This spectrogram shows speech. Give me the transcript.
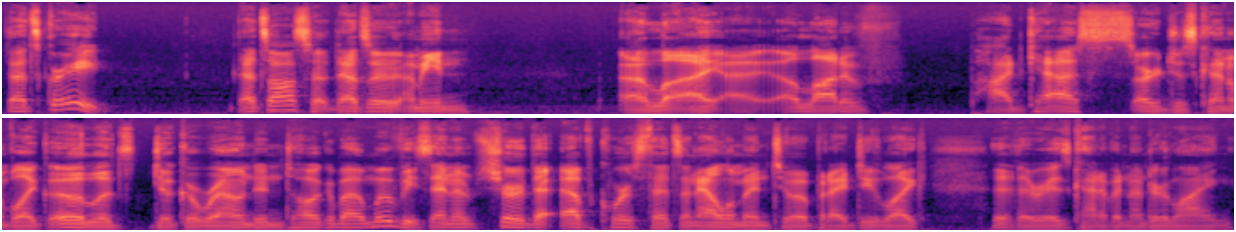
That's great. That's awesome. That's a. I mean, I, I, a lot of podcasts are just kind of like, oh, let's dick around and talk about movies, and I'm sure that, of course, that's an element to it. But I do like that there is kind of an underlying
